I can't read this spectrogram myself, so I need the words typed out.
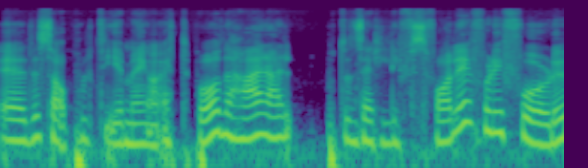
eh, det sa politiet med en gang etterpå. Det her er potensielt livsfarlig, fordi får du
